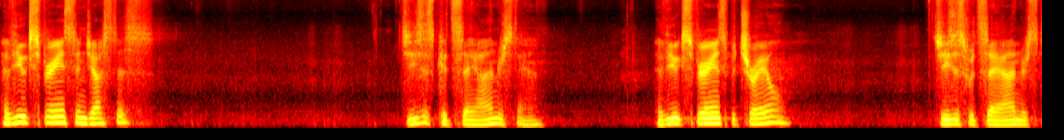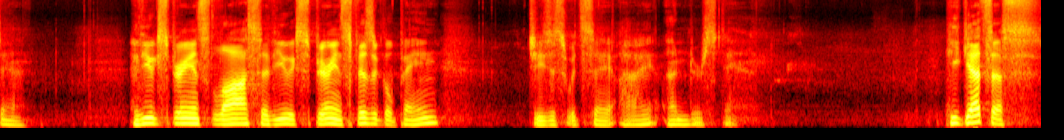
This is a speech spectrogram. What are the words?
Have you experienced injustice? Jesus could say, I understand. Have you experienced betrayal? Jesus would say, I understand. Have you experienced loss? Have you experienced physical pain? Jesus would say, I understand. He gets us.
